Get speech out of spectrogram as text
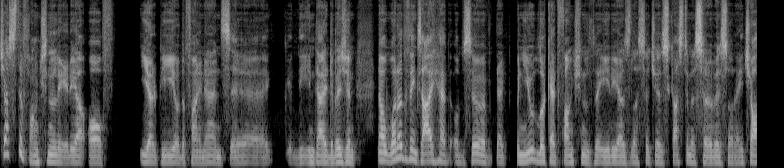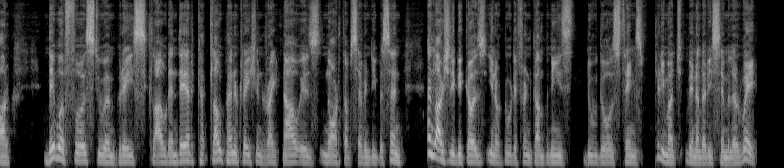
just the functional area of ERP or the finance, uh, the entire division. Now, one of the things I have observed that when you look at functional areas such as customer service or HR, they were first to embrace cloud and their cloud penetration right now is north of 70% and largely because you know two different companies do those things pretty much in a very similar way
